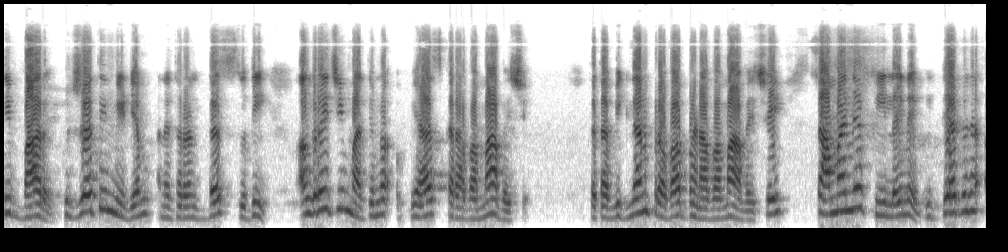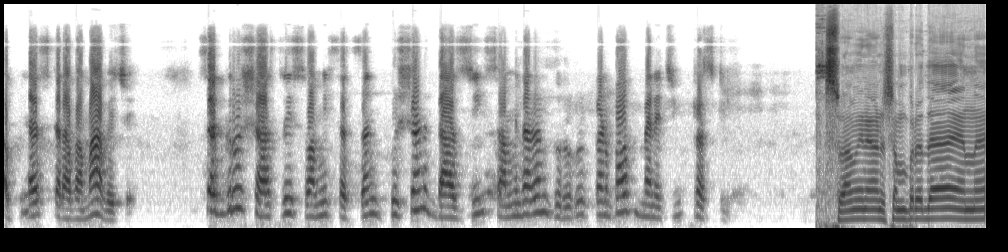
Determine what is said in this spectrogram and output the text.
થી બાર ગુજરાતી મીડિયમ અને ધોરણ દસ સુધી અંગ્રેજી માધ્યમનો અભ્યાસ કરાવવામાં આવે છે. તથા વિજ્ઞાન પ્રવાહ ભણાવવામાં આવે છે. સામાન્ય ફી લઈને વિદ્યાર્થીઓને અભ્યાસ કરાવવામાં આવે છે. સદગુરુ શાસ્ત્રી સ્વામી સત્સંગ ભૂષણ દાસજી સ્વામિનારાયણ ગુરુકુળ કણભાવ મેનેજિંગ ટ્રસ્ટી સ્વામિનારાયણ સંપ્રદાય અને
